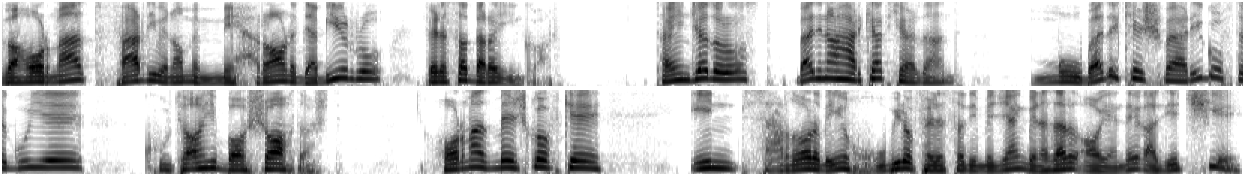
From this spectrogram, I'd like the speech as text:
و هرمزد فردی به نام مهران دبیر رو فرستاد برای این کار. تا اینجا درست؟ بعد اینا حرکت کردند. موبد کشوری گفتگوی کوتاهی با شاه داشت. هرمزد بهش گفت که این سردار به این خوبی رو فرستادیم به جنگ به نظر آینده قضیه چیه؟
